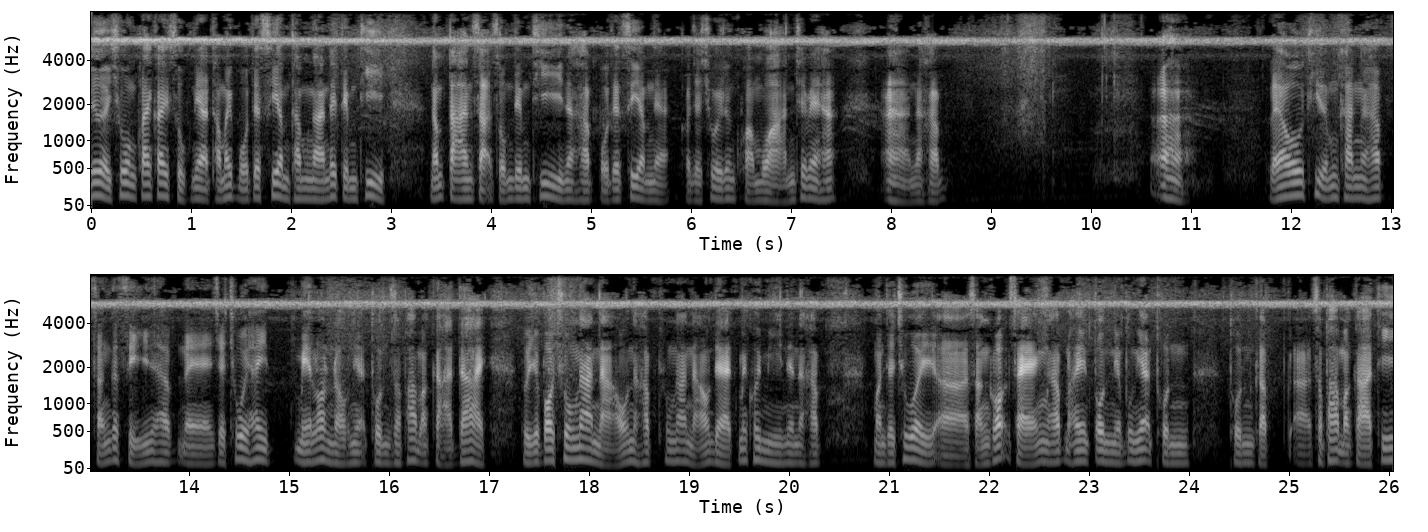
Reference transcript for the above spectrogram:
เรื่อยๆ ช่วงใกล้ๆสุกเนี่ยทำให้โพแทสเซียมทำงานได้เต็มที่น้ำตาลสะสมเต็มที่นะครับโพแทสเซียมเนี่ยก็จะช่วยเรื่องความหวานใช่ไหมฮะอ่านะครับอ่าแล้วที่สำคัญนะครับสังกะสีนะครับเนี่ยจะช่วยให้เมลอนเราเนี่ยทนสภาพอากาศได้ โดยเฉพาะช่วงหน้าหนาวนะครับช่วงหน้าหนาวแดดไม่ค่อยมีเนี่ยนะครับ มันจะช่วยอ่าสังเคราะห์แสงนะครับให้ต้นเนี่ยพวกนี้ทน ทนกับสภาพอากาศที่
